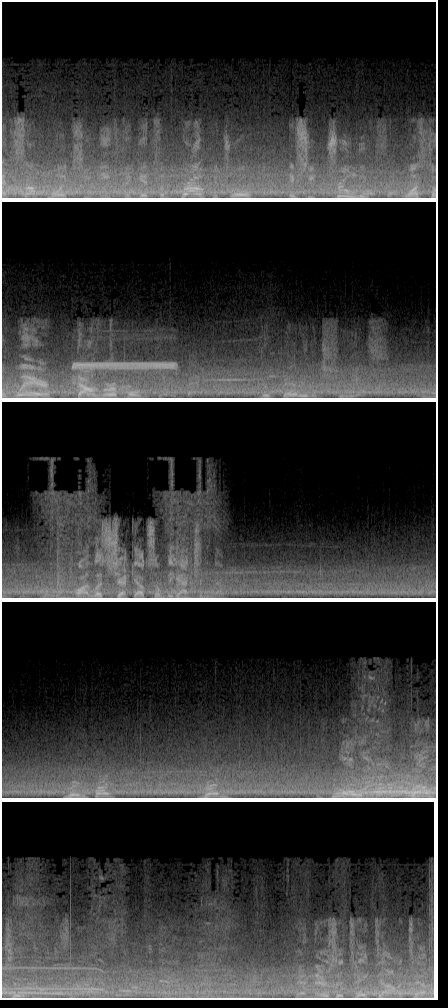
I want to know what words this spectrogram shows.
at some point, she needs to get some ground control if she truly wants to wear down her opponent. You're better than she is. We need you to All right, let's check out some of the action in that. You ready to fight? Ready. Let's do it. All right, round two. And there's a takedown attempt.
